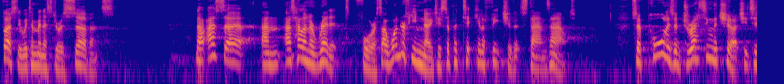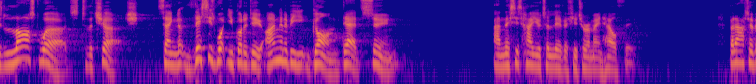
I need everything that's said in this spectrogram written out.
Firstly, we're to minister as servants. Now, as, uh, um, as Helena read it for us, I wonder if you notice a particular feature that stands out. So, Paul is addressing the church. It's his last words to the church, saying, Look, this is what you've got to do. I'm going to be gone, dead soon. And this is how you're to live if you're to remain healthy. But out of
